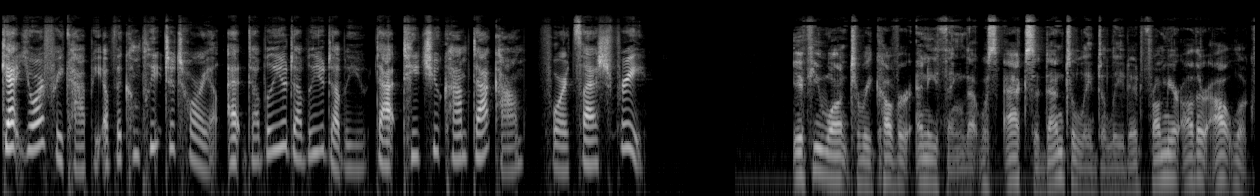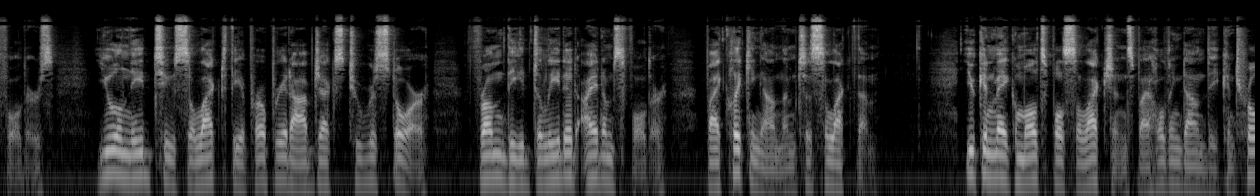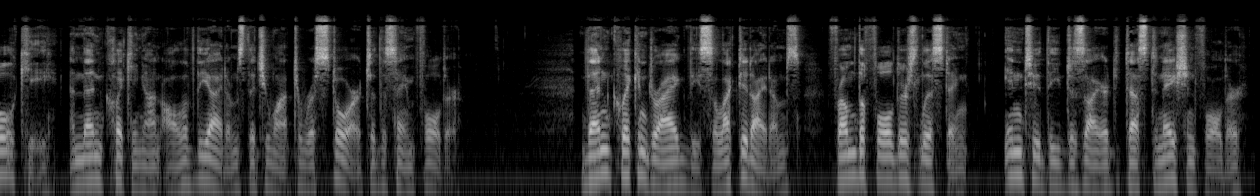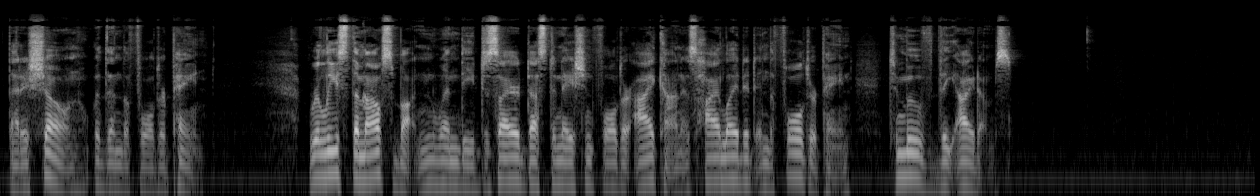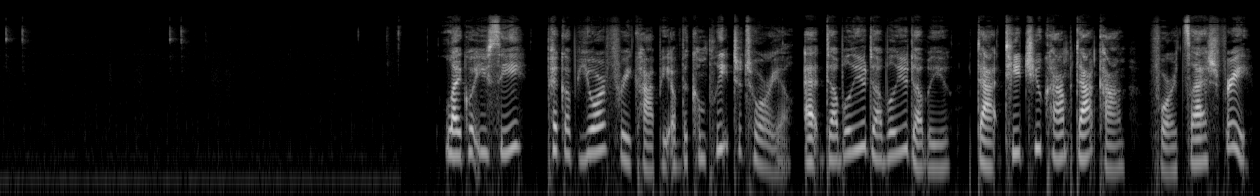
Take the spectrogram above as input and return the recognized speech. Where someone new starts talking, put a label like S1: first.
S1: Get your free copy of the complete tutorial at www.teachucomp.com forward slash free.
S2: If you want to recover anything that was accidentally deleted from your other Outlook folders, you will need to select the appropriate objects to restore from the Deleted Items folder by clicking on them to select them. You can make multiple selections by holding down the Control key and then clicking on all of the items that you want to restore to the same folder. Then click and drag the selected items from the folder's listing into the desired destination folder that is shown within the folder pane. Release the mouse button when the desired destination folder icon is highlighted in the folder pane to move the items.
S1: Like what you see? Pick up your free copy of the complete tutorial at www.teachucomp.com forward slash free.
